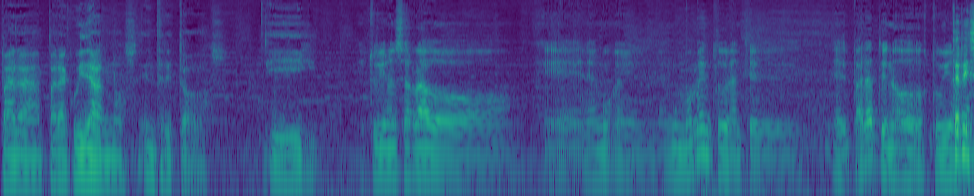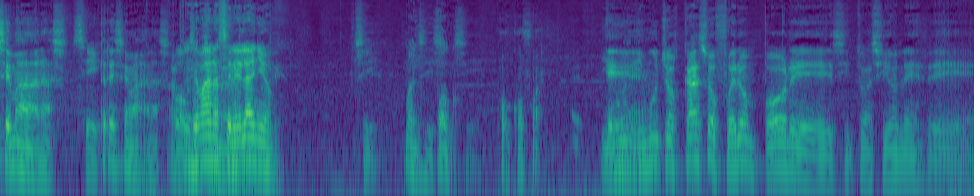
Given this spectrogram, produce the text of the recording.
para, para cuidarnos entre todos. Y ¿Estuvieron cerrados eh, en, algún, en algún momento durante el, el parate? ¿no? ¿O estuvieron... Tres semanas. Sí. Tres semanas. Pocas semanas en el año? Sí. Bueno, sí, poco. sí. Poco fue. Y, Eh, y muchos casos fueron por eh, situaciones de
